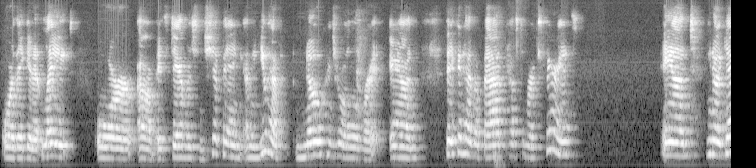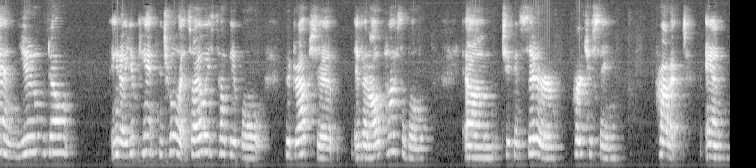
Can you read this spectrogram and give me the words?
or they get it late, or um, it's damaged in shipping, I mean, you have no control over it. And they can have a bad customer experience. And, you know, again, you don't, you know, you can't control it. So I always tell people who drop ship, if at all possible, um, to consider purchasing product and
